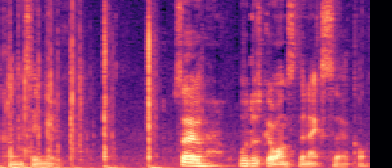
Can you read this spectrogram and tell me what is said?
continue. So we'll just go on to the next circle.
